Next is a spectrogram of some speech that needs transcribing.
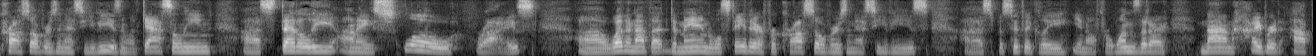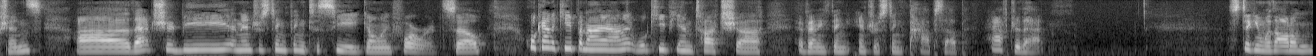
crossovers and SUVs, and with gasoline uh, steadily on a slow rise. Uh, whether or not that demand will stay there for crossovers and SUVs, uh, specifically, you know, for ones that are non-hybrid options, uh, that should be an interesting thing to see going forward. So, we'll kind of keep an eye on it. We'll keep you in touch uh, if anything interesting pops up after that. Sticking with auto,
